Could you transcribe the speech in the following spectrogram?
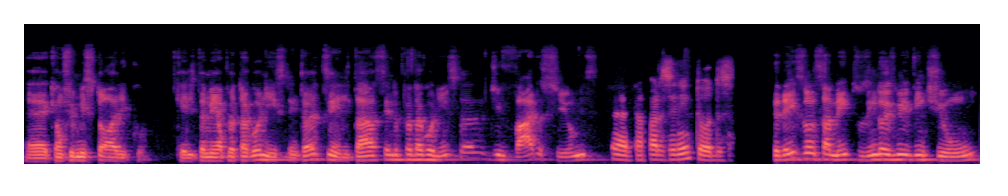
É, que é um filme histórico, que ele também é o protagonista. Então, assim, ele está sendo protagonista de vários filmes. É, tá aparecendo em todos. Três lançamentos em 2021.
